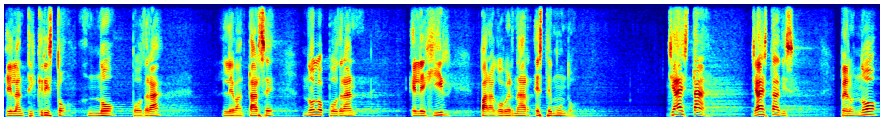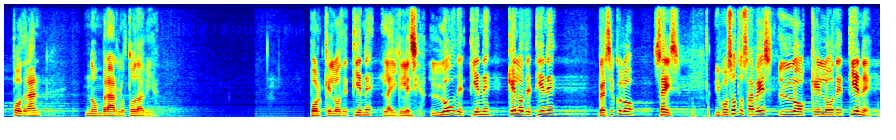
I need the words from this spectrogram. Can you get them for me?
El anticristo no podrá levantarse, no lo podrán elegir para gobernar este mundo. Ya está, ya está, dice, pero no podrán nombrarlo todavía. Porque lo detiene la iglesia. Lo detiene, ¿qué lo detiene? Versículo 6. Y vosotros sabéis lo que lo detiene.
